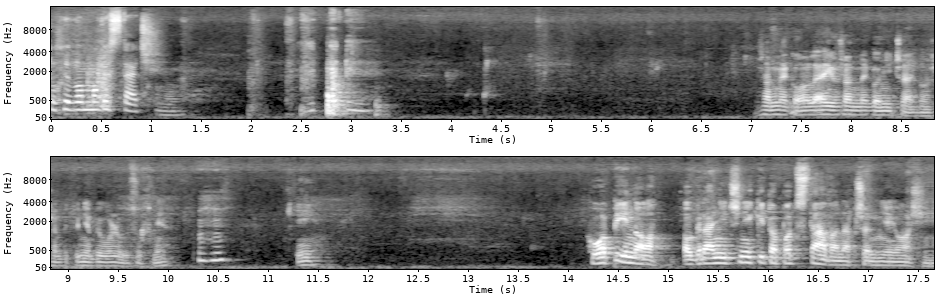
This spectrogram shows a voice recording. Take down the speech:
Tu chyba mogę stać. No. Żadnego oleju, żadnego niczego, żeby tu nie było luzów, nie? I chłopino, ograniczniki to podstawa na przedniej osi,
